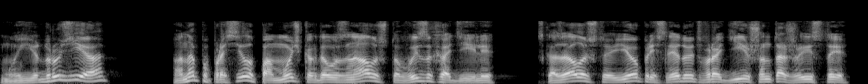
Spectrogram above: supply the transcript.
Мы ее друзья. Она попросила помочь, когда узнала, что вы заходили. Сказала, что ее преследуют враги, шантажисты.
